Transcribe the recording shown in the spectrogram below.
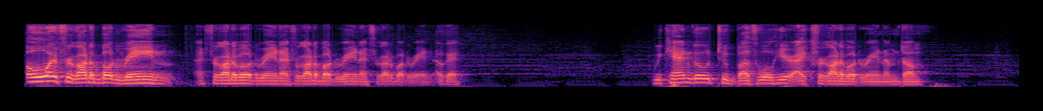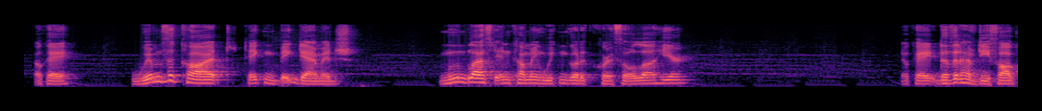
Oh, I forgot about rain. I forgot about rain. I forgot about rain. I forgot about rain. Okay. We can go to Buzzwole here. I forgot about Rain. I'm dumb. Okay. Whimsicott taking big damage. Moonblast incoming. We can go to Corsola here. Okay, does it have defog?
